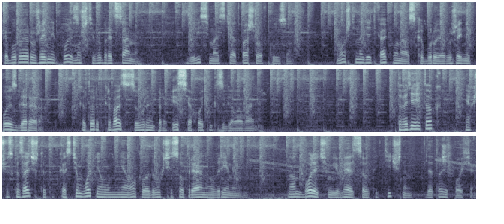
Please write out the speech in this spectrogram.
Кобуру и оружейный пояс можете выбрать сами, в зависимости от вашего вкуса. Можете надеть, как у нас, кобуру и оружейный пояс Гаррера, который открывается за уровень профессии охотника за головами. Подводя итог, я хочу сказать, что этот костюм отнял у меня около двух часов реального времени, но он более чем является аутентичным для той эпохи.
